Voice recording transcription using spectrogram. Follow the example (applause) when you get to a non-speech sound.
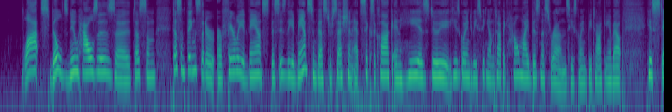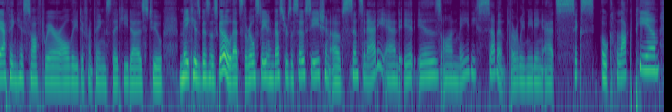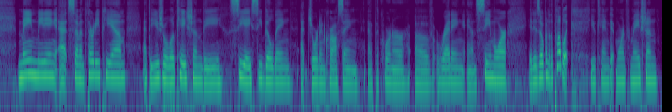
lots, builds new houses, uh, does some does some things that are, are fairly advanced. This is the advanced investor session at six o'clock, and he is doing he's going to be speaking on the topic how my business runs. He's going to be talking about his staffing, his software, all the different things that he does to make his business go. That's the Real Estate Investors Association of Cincinnati, and it is on May the seventh. Early meeting at six o'clock p.m. Main meeting at seven thirty p.m at the usual location, the CAC building at Jordan Crossing at the corner of Reading and Seymour. It is open to the public. You can get more information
